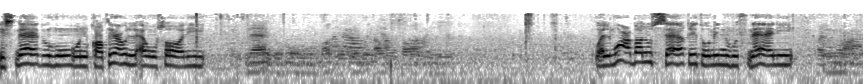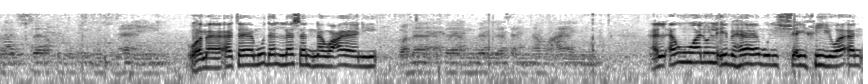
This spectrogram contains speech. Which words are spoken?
إسناده منقطع الأوصال. والمعضل الساقط منه اثنان. والمعضل الساقط منه اثنان وما أتى مدلسا نوعان وما أتى مدلسا نوعان الأول الإبهام للشيخ وأن.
